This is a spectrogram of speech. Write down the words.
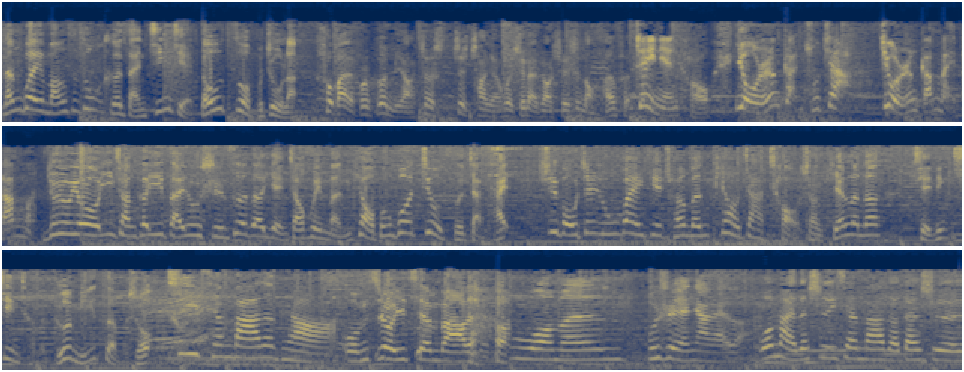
难怪王思聪和咱金姐都坐不住了。说白了不是歌迷啊，这这场演唱会谁买票谁是脑残粉。这年头，有人敢出价，就有人敢买单吗。呦呦呦！一场可以载入史册的演唱会门票风波就此展开，是否真如外界传闻票价炒上天了呢？且听现场的歌迷怎么说。是一千八的票啊，我们只有一千八的。我们不是原价来的。我买的是一千八的，但是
